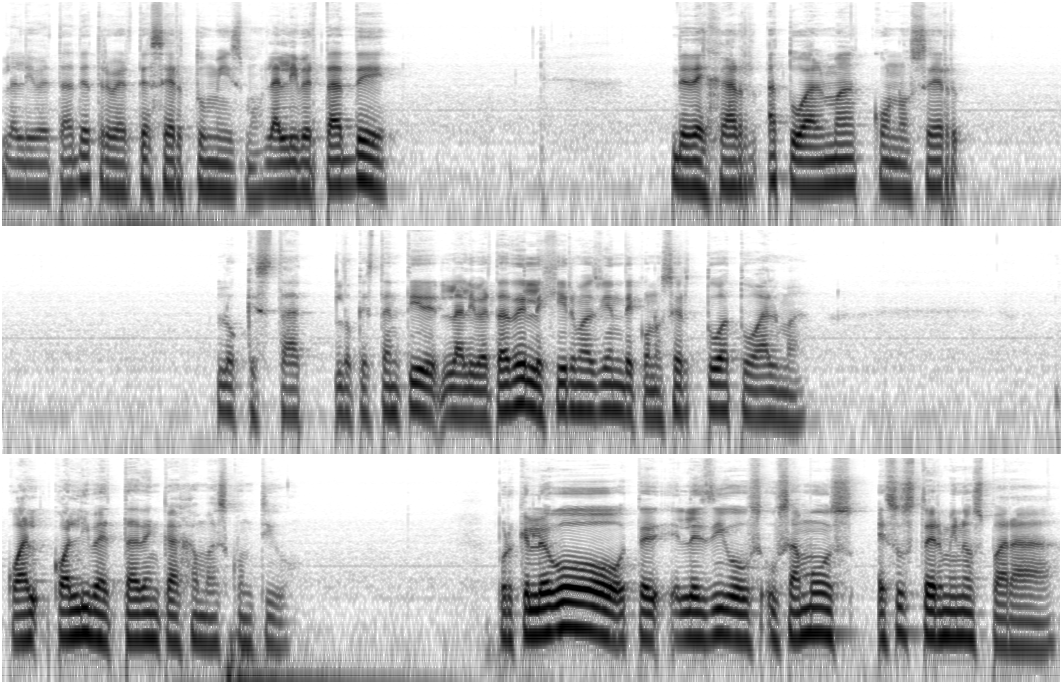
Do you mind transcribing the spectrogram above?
la libertad de atreverte a ser tú mismo, la libertad de de dejar a tu alma conocer lo que está lo que está en ti, la libertad de elegir más bien de conocer tú a tu alma. ¿Cuál, cuál libertad encaja más contigo? Porque luego les digo, usamos esos términos para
